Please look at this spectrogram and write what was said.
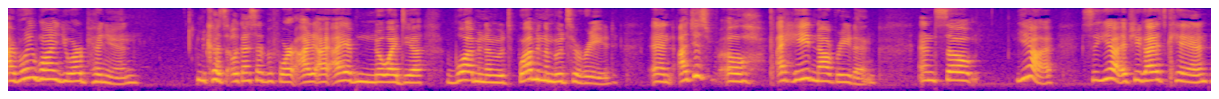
I really want your opinion because, like I said before, I, I, I have no idea what I'm in the mood what I'm in the mood to read, and I just oh I hate not reading, and so yeah. So yeah, if you guys can,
